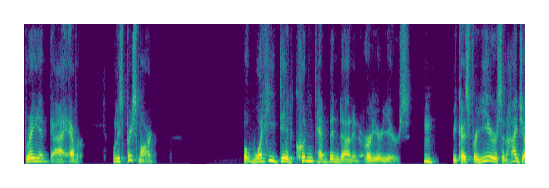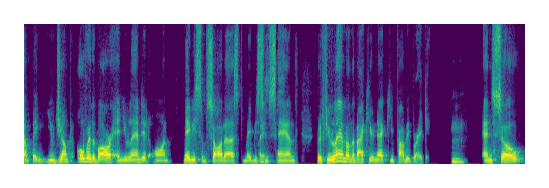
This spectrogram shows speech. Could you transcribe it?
brilliant guy ever. Well, he's pretty smart. But what he did couldn't have been done in earlier years. Hmm. Because for years in high jumping, you jumped over the bar and you landed on maybe some sawdust, maybe right. some sand. But if you land on the back of your neck, you probably break it. Hmm. And so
